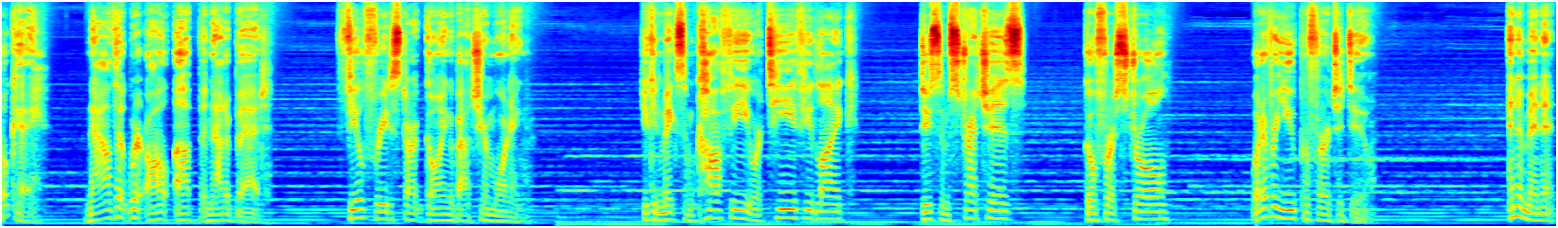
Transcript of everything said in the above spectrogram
Okay, now that we're all up and out of bed, feel free to start going about your morning. You can make some coffee or tea if you'd like, do some stretches, go for a stroll, whatever you prefer to do. In a minute,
